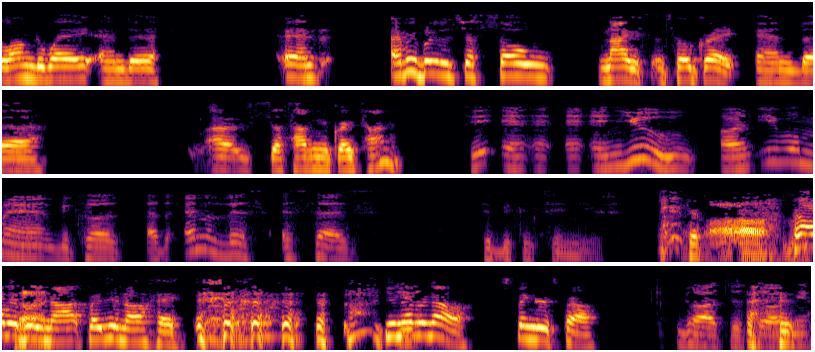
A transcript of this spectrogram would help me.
along the way. And, uh, and everybody was just so nice and so great. And, uh, I was just having a great time. See, and, and, and you are an evil man because at the end of this it says to be continued. Oh, Probably not, but you know, hey, you never know. Fingers crossed. Gotcha. So I mean,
